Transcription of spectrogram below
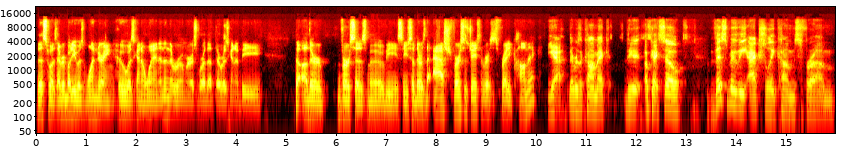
this was everybody was wondering who was gonna win. And then the rumors were that there was gonna be the other versus movies. You said there was the Ash versus Jason versus Freddy comic. Yeah, there was a comic. The okay, so this movie actually comes from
